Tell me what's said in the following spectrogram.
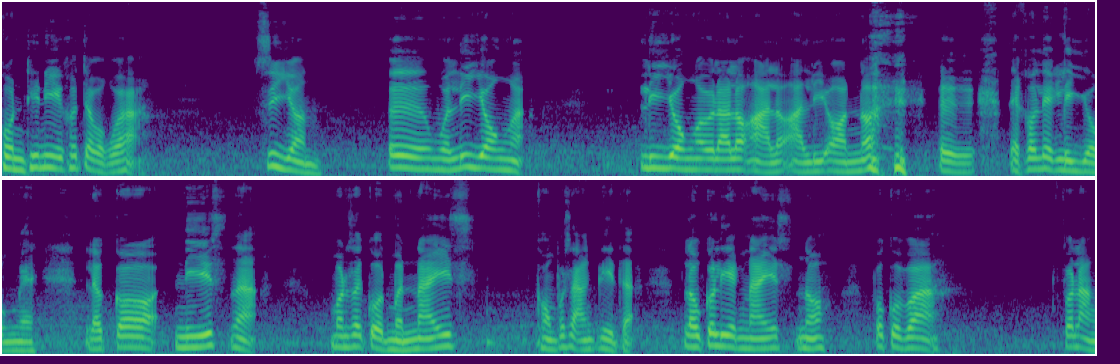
คนที่นี่เขาจะบอกว่าซียอน เออเหมือนลียงอะลียงอะเวลาเราอ่านเราอ่านลีออนเนาะเออ แต่เขาเรียกลียงไง แล้วก็นีสน่ะ มันสะกดเหมือนไนซ์ของภาษาอังกฤษอะเราก็เรียกไนซ์เนาะปรากฏว่าฝรั่ง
